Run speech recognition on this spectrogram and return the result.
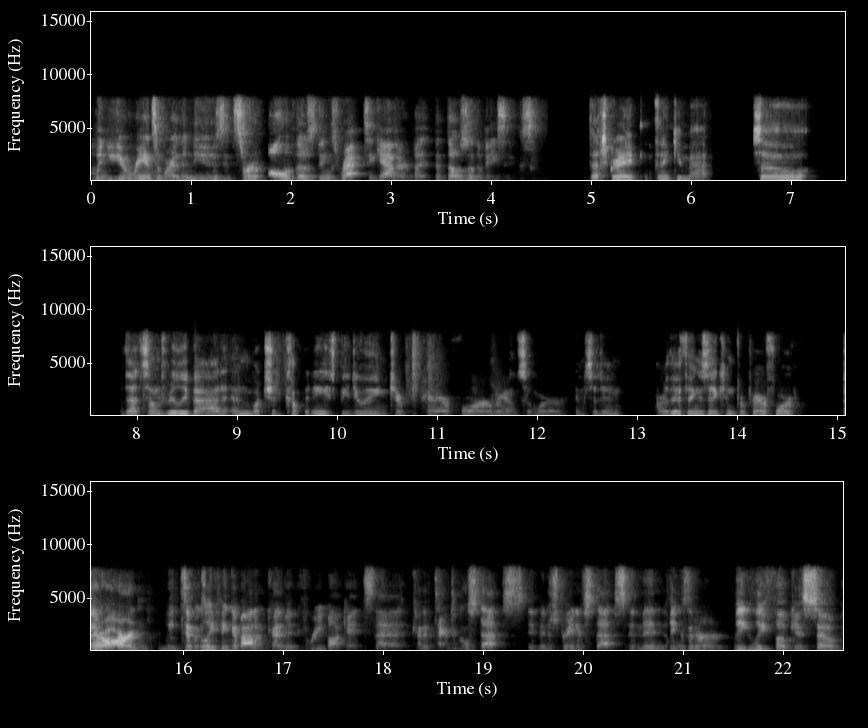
when you hear ransomware in the news, it's sort of all of those things wrapped together, but, but those are the basics. That's great. Thank you, Matt. So that sounds really bad. And what should companies be doing to prepare for a ransomware incident? Are there things they can prepare for? There are. We typically think about them kind of in three buckets that kind of technical steps, administrative steps, and then things that are legally focused. So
